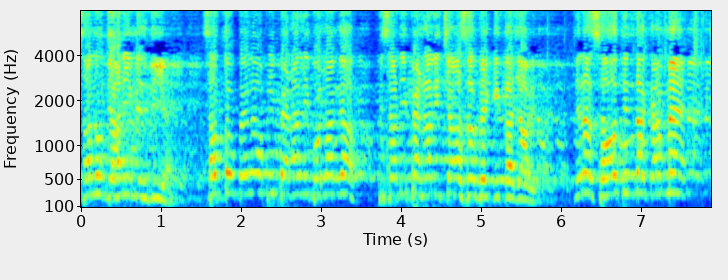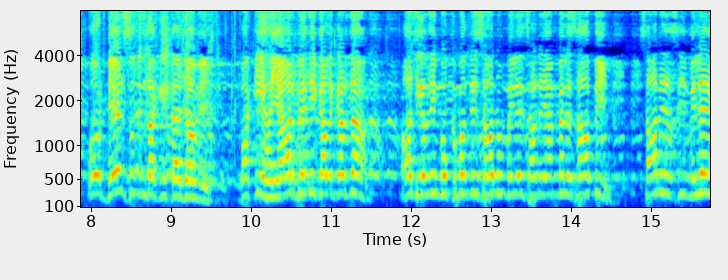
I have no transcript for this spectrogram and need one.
ਸਾਨੂੰ ਦਿਹਾੜੀ ਮਿਲਦੀ ਹੈ। ਸਭ ਤੋਂ ਪਹਿਲਾਂ ਆਪਣੀ ਭੈਣਾਂ ਲਈ ਬੋਲਾਂਗਾ ਕਿ ਸਾਡੀ ਭੈਣਾਂ ਲਈ 400 ਰੁਪਏ ਕੀਤਾ ਜਾਵੇ। ਜਿਹੜਾ 100 ਦਿਨ ਦਾ ਕੰਮ ਹੈ, ਉਹ 150 ਦਿਨ ਦਾ ਕੀਤਾ ਜਾਵੇ। ਬਾਕੀ 1000 ਰੁਪਏ ਦੀ ਗੱਲ ਕਰਦਾ, ਅੱਜ ਕੱਲ੍ਹ ਦੀ ਮੁੱਖ ਮੰਤਰੀ ਸਾਹਿਬ ਨੂੰ ਮਿਲੇ, ਸਾਡੇ ਐਮਐਲਏ ਸਾਹਿਬ ਵੀ, ਸਾਰੇ ਅਸੀਂ ਮਿਲੇ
